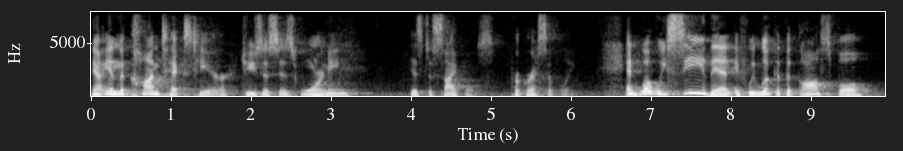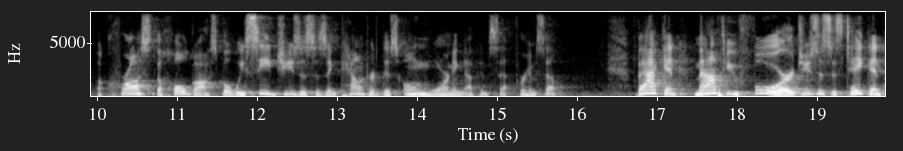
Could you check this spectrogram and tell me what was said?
Now, in the context here, Jesus is warning his disciples progressively. And what we see then, if we look at the gospel across the whole gospel, we see Jesus has encountered this own warning of himself for himself. Back in Matthew 4, Jesus is taken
